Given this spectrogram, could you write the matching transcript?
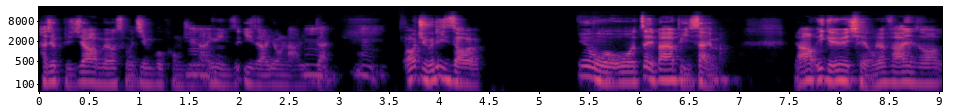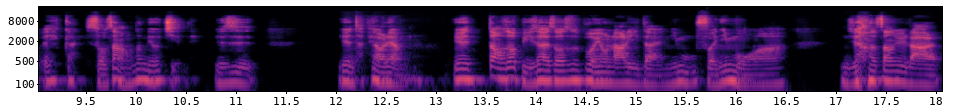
它就比较没有什么进步空间啦，嗯、因为你是一直要用拉力带。嗯。嗯，我举个例子好了，因为我我这礼拜要比赛嘛，然后一个月前我就发现说，哎、欸，干手上好像都没有茧诶，就是有点太漂亮了。因为到时候比赛的时候是不能用拉力带，你粉一抹啊，你就要上去拉了。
